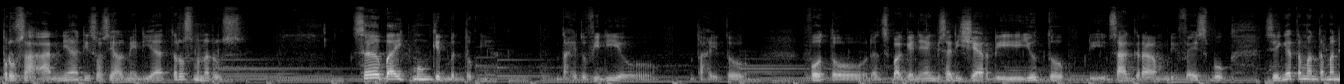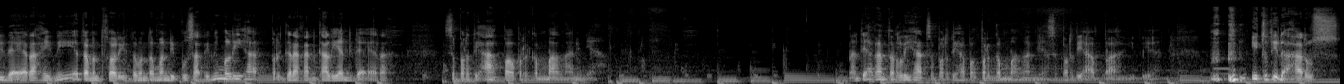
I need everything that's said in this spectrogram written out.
perusahaannya di sosial media terus menerus sebaik mungkin bentuknya entah itu video entah itu foto dan sebagainya yang bisa di share di YouTube, di Instagram, di Facebook sehingga teman-teman di daerah ini, eh, teman sorry teman-teman di pusat ini melihat pergerakan kalian di daerah seperti apa perkembangannya. Nanti akan terlihat seperti apa perkembangannya, seperti apa gitu ya. itu tidak harus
